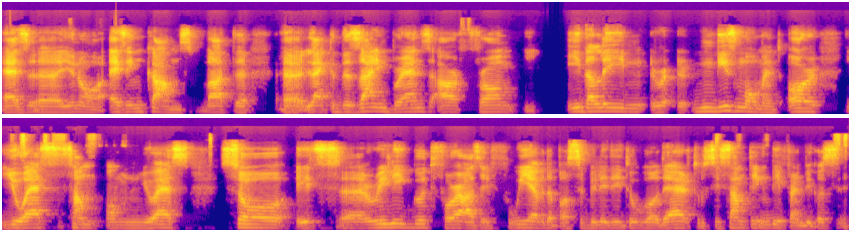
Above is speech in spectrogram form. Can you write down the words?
as uh, you know as incomes, but uh, like design brands are from Italy in, in, this moment or US, some on US. So it's uh, really good for us if we have the possibility to go there to see something different because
